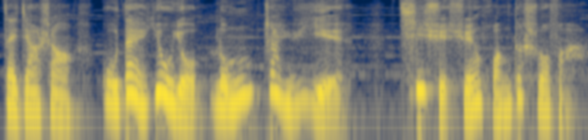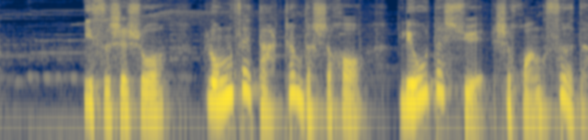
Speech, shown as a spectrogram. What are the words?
再加上古代又有“龙战于野，七血玄黄”的说法。意思是说，龙在打仗的时候流的血是黄色的，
